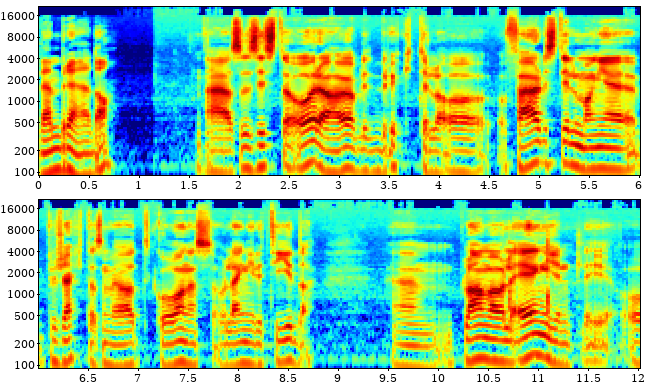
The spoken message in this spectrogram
Vembre da? Nei, altså Det siste året har jo blitt brukt til å, å ferdigstille mange prosjekter som vi har hatt gående over lengre tid. da. Um, planen var vel egentlig å,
